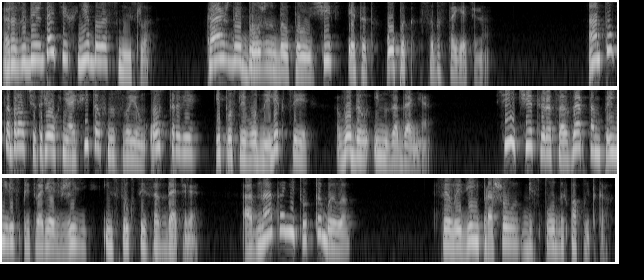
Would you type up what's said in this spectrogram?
Разубеждать их не было смысла. Каждый должен был получить этот опыт самостоятельно. Антон собрал четырех неофитов на своем острове и после водной лекции выдал им задание. Все четверо с азартом принялись притворять в жизнь инструкции создателя. Однако не тут-то было. Целый день прошел в бесплодных попытках.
